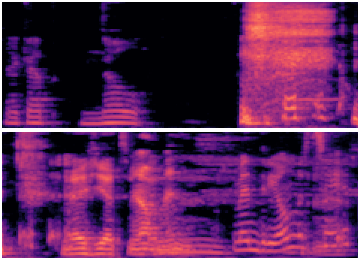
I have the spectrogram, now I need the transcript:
Ik heb 0. Nee, je hebt Ja, min, min. Min 300 zeker?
